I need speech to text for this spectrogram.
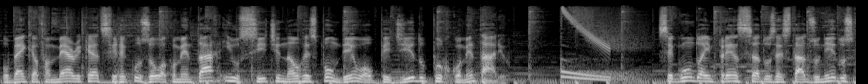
o Bank of America se recusou a comentar e o Citi não respondeu ao pedido por comentário. Segundo a imprensa dos Estados Unidos,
